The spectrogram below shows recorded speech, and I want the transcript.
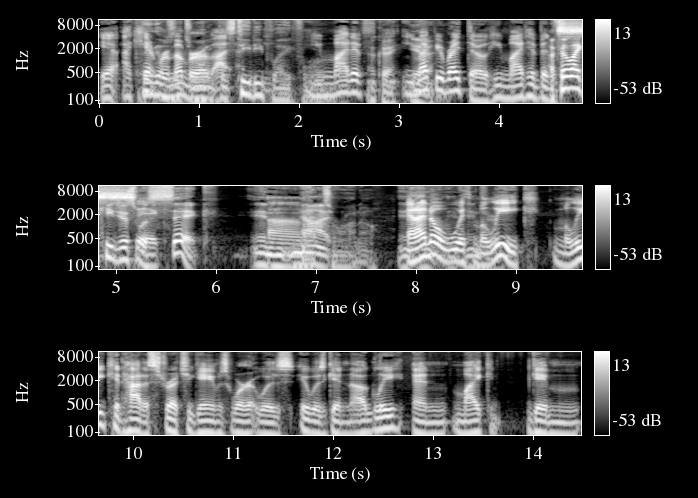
Yeah, I can't remember. I, because TD played for you him. might have. Okay, you yeah. might be right though. He might have been. I feel like he just was sick. in and Not not. Toronto. in- And I know in- with injured. Malik, Malik had had a stretch of games where it was it was getting ugly, and Mike gave him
